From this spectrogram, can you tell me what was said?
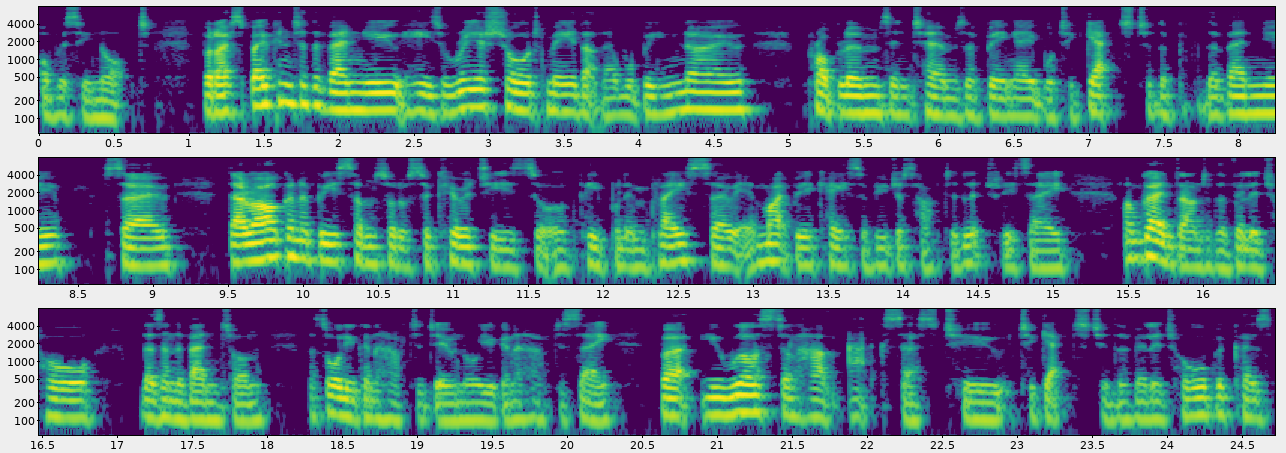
obviously not. But I've spoken to the venue. He's reassured me that there will be no problems in terms of being able to get to the, the venue. So there are going to be some sort of security sort of people in place. So it might be a case of you just have to literally say, I'm going down to the village hall, there's an event on. That's all you're going to have to do and all you're going to have to say. But you will still have access to to get to the village hall because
